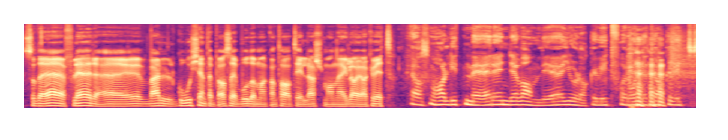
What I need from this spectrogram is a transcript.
Så det er flere eh, vel godkjente plasser i Bodø man kan ta til dersom man er glad i akevitt? Ja, som har litt mer enn det vanlige juleakevittforholdet til akevitt.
